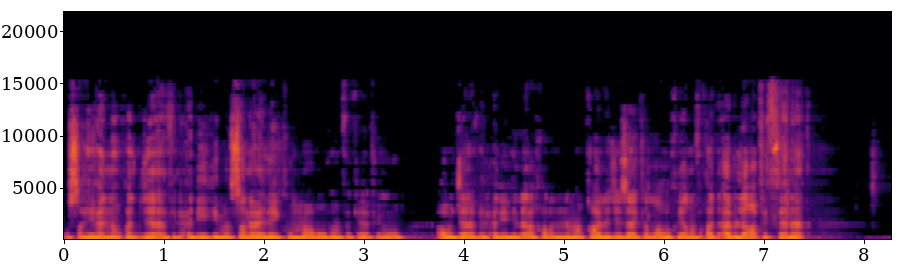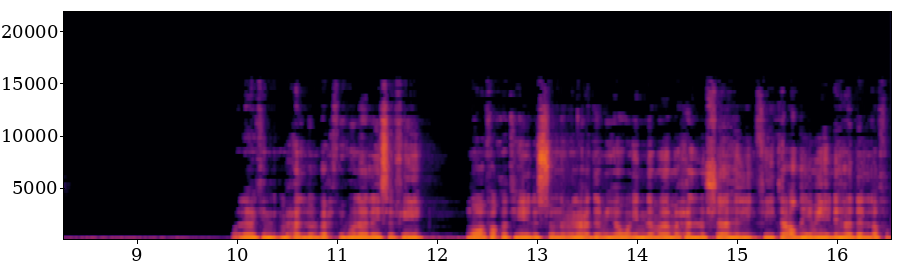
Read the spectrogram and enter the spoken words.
وصحيح أنه قد جاء في الحديث من صنع إليكم معروفا فكافئوه. أو جاء في الحديث الآخر أن من قال جزاك الله خيرا فقد أبلغ في الثناء. ولكن محل البحث هنا ليس في موافقته للسنة من عدمها وإنما محل الشاهد في تعظيمه لهذا اللفظ.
